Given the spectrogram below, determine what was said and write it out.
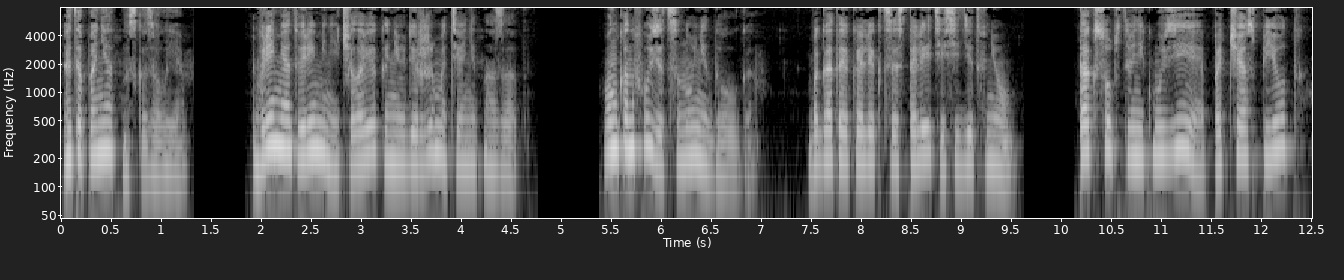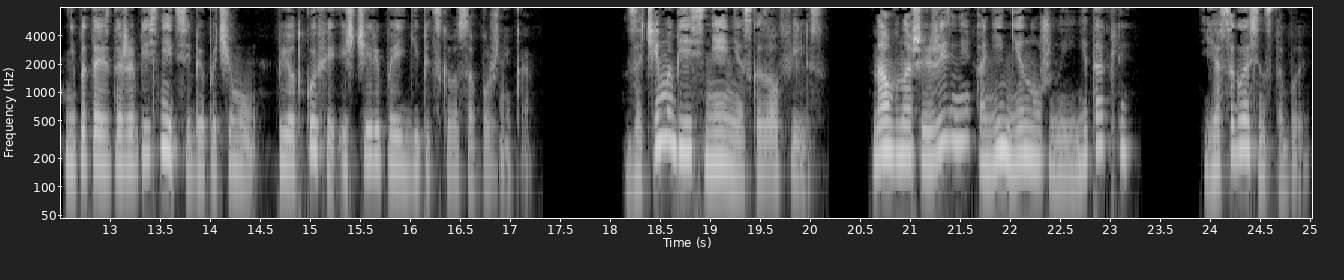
«Это понятно», — сказал я. «Время от времени человека неудержимо тянет назад. Он конфузится, но недолго. Богатая коллекция столетий сидит в нем. Так собственник музея подчас пьет, не пытаясь даже объяснить себе, почему, пьет кофе из черепа египетского сапожника. «Зачем объяснение?» — сказал Фильс. Нам в нашей жизни они не нужны, не так ли? Я согласен с тобой.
